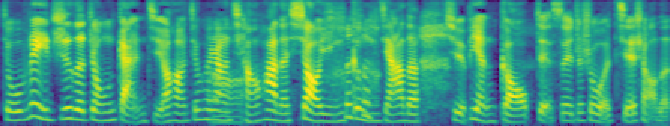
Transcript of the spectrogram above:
就未知的这种感觉哈，就会让强化的效应更 加的去变高。对，所以这是我介绍的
